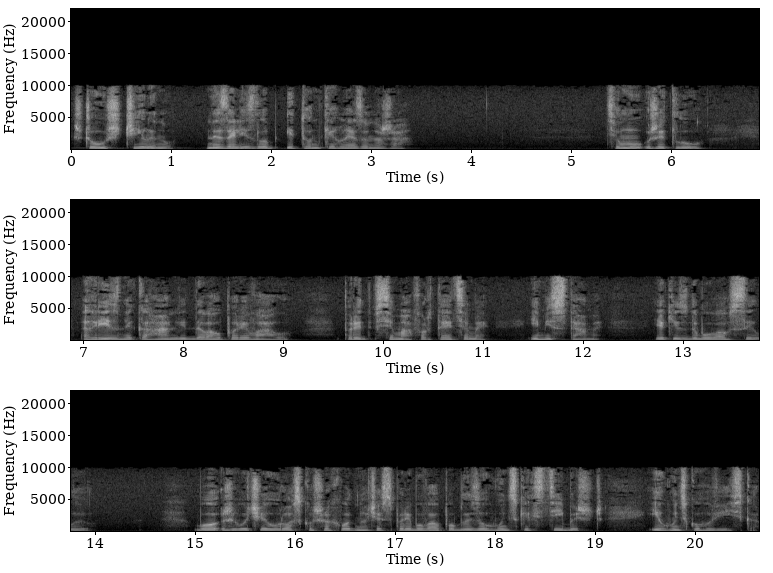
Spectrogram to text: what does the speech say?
що у щілину не залізло б і тонке лезо ножа. Цьому житлу грізний Каган віддавав перевагу перед всіма фортецями і містами, які здобував силою, бо, живучи у розкошах, водночас перебував поблизу гунських стібищ і гунського війська.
